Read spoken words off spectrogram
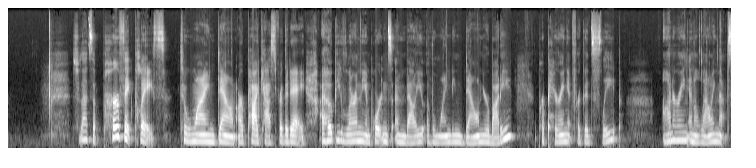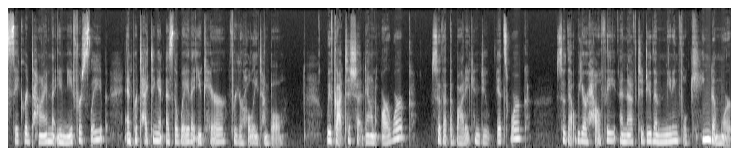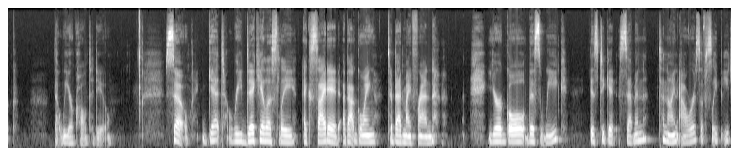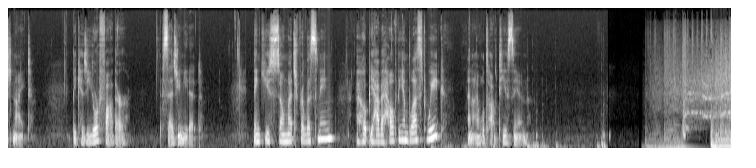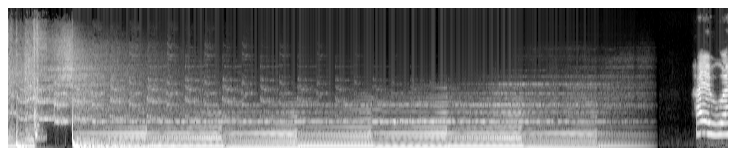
So that's the perfect place to wind down our podcast for the day. I hope you've learned the importance and value of winding down your body preparing it for good sleep, honoring and allowing that sacred time that you need for sleep, and protecting it as the way that you care for your holy temple. We've got to shut down our work so that the body can do its work, so that we are healthy enough to do the meaningful kingdom work that we are called to do. So get ridiculously excited about going to bed, my friend. Your goal this week is to get seven to nine hours of sleep each night because your father says you need it. Thank you so much for listening. I hope you have a healthy and blessed week, and I will talk to you soon.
